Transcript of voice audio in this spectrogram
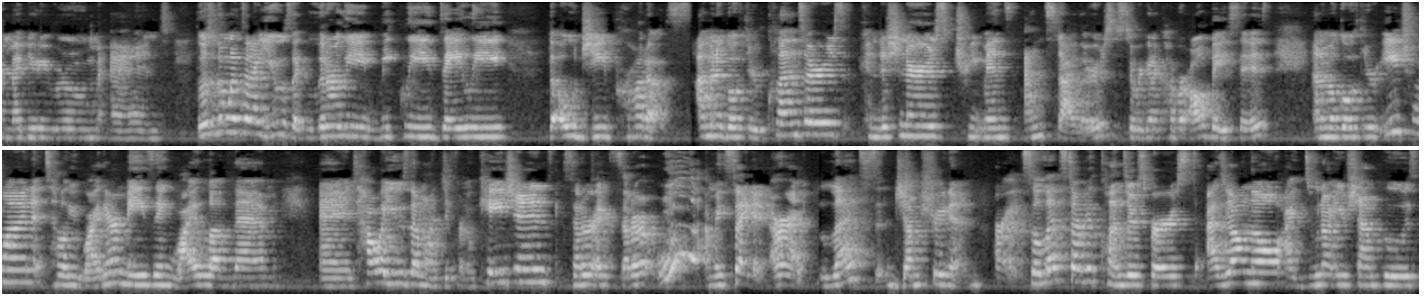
in my beauty room, and those are the ones that I use like literally weekly, daily, the OG products. I'm gonna go through cleansers, conditioners, treatments, and stylers. So we're gonna cover all bases. And I'm gonna go through each one, tell you why they're amazing, why I love them, and how I use them on different occasions, etc, etc. Ooh, I'm excited. All right, let's jump straight in. All right, so let's start with cleansers first. As y'all know, I do not use shampoos.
